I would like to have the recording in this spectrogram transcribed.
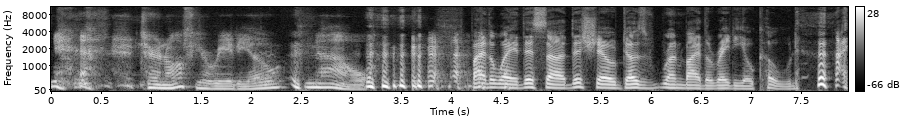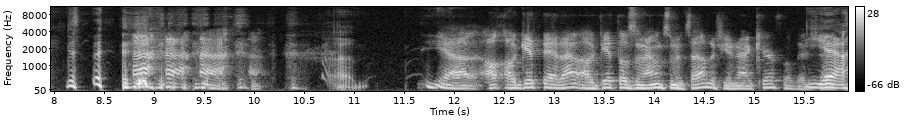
Turn off your radio now. by the way, this uh, this show does run by the radio code. um, yeah, I'll, I'll get that out. I'll get those announcements out if you're not careful. There, yeah.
